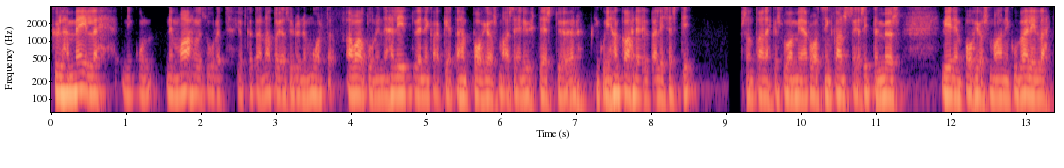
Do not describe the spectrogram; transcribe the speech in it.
kyllähän meille niin kuin ne mahdollisuudet, jotka tämä NATO-jäsenyyden muoto avautuu, niin nehän liittyy ennen kaikkea tähän pohjoismaiseen yhteistyöhön niin kuin ihan kahdenvälisesti, sanotaan ehkä Suomen ja Ruotsin kanssa ja sitten myös viiden Pohjoismaan niin kuin välillä –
